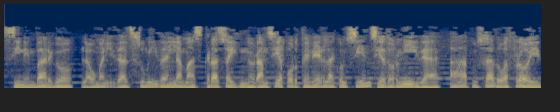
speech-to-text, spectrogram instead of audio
Sin embargo, la humanidad sumida en la más grasa ignorancia por tener la conciencia dormida, ha acusado a Freud,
